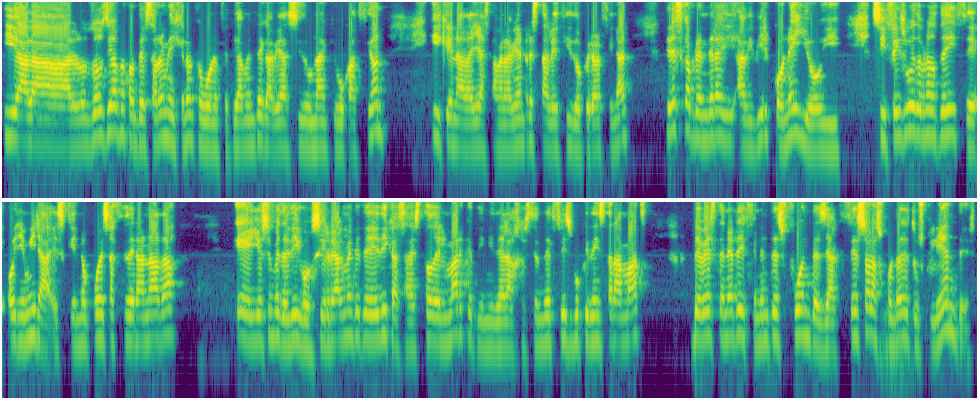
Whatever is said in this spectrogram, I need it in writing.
Y a, los dos días me contestaron y me dijeron que, bueno, efectivamente que había sido una equivocación y que nada, ya está, me la habían restablecido. Pero al final tienes que aprender a, vivir con ello. Y si Facebook de pronto te dice, oye, mira, es que no puedes acceder a nada, eh, yo siempre te digo, si realmente te dedicas a esto del marketing y de la gestión de Facebook y de Instagram Ads, debes tener diferentes fuentes de acceso a las cuentas de tus clientes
